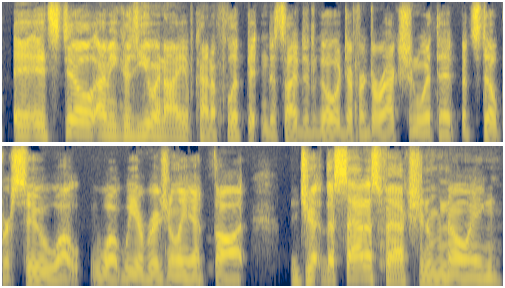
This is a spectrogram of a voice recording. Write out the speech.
it, it's still, I mean, because you and I have kind of flipped it and decided to go a different direction with it, but still pursue what what we originally had thought. J- the satisfaction of knowing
